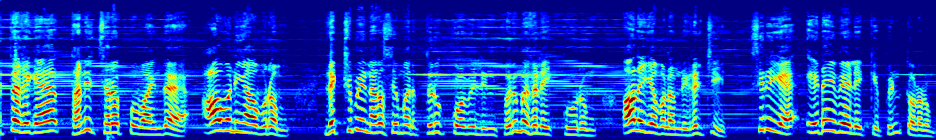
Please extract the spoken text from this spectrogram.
இத்தகைய தனிச்சிறப்பு வாய்ந்த ஆவணியாபுரம் லட்சுமி நரசிம்மர் திருக்கோவிலின் பெருமைகளை கூறும் ஆலயவளம் நிகழ்ச்சி சிறிய இடைவேளைக்கு பின் தொடரும்.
